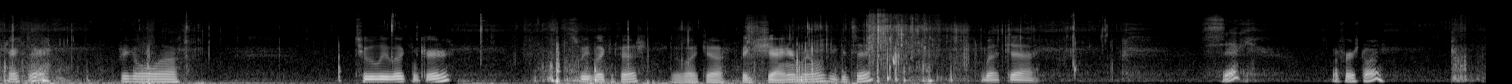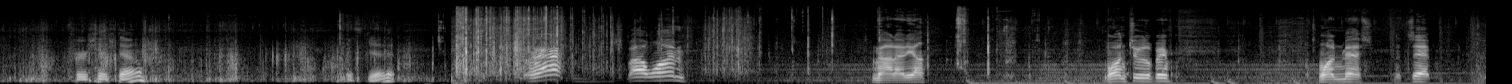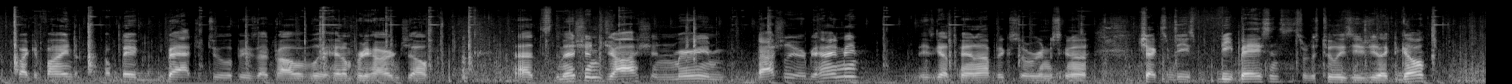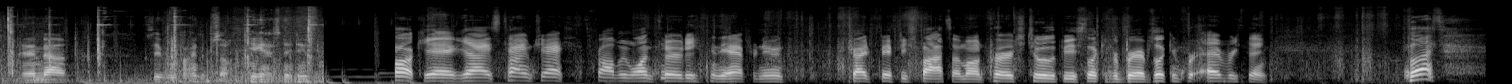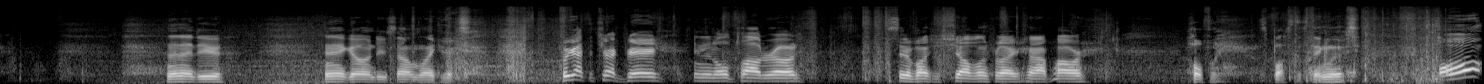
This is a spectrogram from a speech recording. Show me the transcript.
Right there. Big ol' uh, looking critter sweet looking fish. They're like a big shiner minnows, you could say. But uh, sick. It's my first one. First down. Let's get it. Alright, spot one. Not ideal. One tullibee, one miss. That's it. If I could find a big batch of tullibees, I'd probably hit them pretty hard. So that's the mission. Josh and Murray and Ashley are behind me. These got the Panoptix, so we're just gonna check some deep, deep basins. That's where the tulies usually like to go. And uh, see if we can find them. So you guys stay tuned. Okay guys, time check. It's probably 1.30 in the afternoon. Tried 50 spots. I'm on perch, tullibees, looking for burbs, looking for everything. But then I do, then I go and do something like this. We got the truck buried in an old plowed road. Just did a bunch of shoveling for like a half hour. Hopefully, let's bust this thing loose. Oh!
